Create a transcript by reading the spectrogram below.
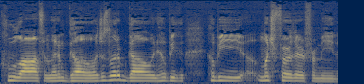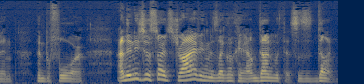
cool off and let him go. I'll just let him go, and he'll be he'll be uh, much further from me than than before. And then he just starts driving and is like, okay, I'm done with this. This is done.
